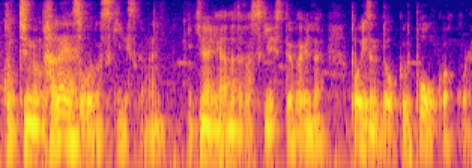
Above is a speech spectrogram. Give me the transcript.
こっちの耕すほど好きですからね。いきなりあなたが好きですってわけじゃない。ポイズン、毒、ポークはこれ。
